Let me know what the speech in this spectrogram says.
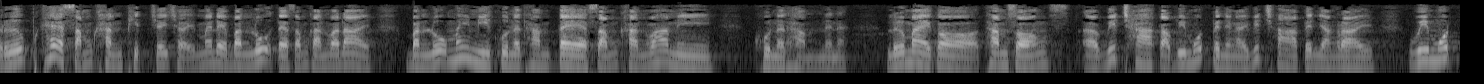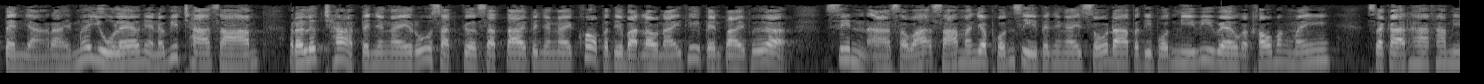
หรือแค่สำคัญผิดเฉยๆ ไม่ได้บรรลุแต่สำคัญว่าได้ บรรลุไม่มีคุณธรรม แต่สำคัญว่ามีคุณธรรมเนี่ยนะหรือไม่ก็ทำสองวิชากับวิมุตเป็นยังไง วิชาเป็นอย่างไร วิมุตเป็นอย่างไร เมื่ออยู่แล้วเนี่ยนะวิชาสาม ระลึกชาติเป็นยังไงรู้สัตว์เกิดสัตว์ตายเป็นยังไงข้อปฏิบัติเหล่าไหนที่เป็นไปเพื่อสิ้นอาสวะสามัญญผลสี่เป็นยังไงโสดาปฏิผลมีวี่แววกับเขาบ้างไหมสกทาคามี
